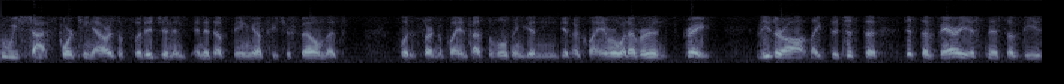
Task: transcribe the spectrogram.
we shot 14 hours of footage and it ended up being a feature film that's starting to play in festivals and getting getting acclaim or whatever, and it's great. these are all like the just the just the variousness of these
